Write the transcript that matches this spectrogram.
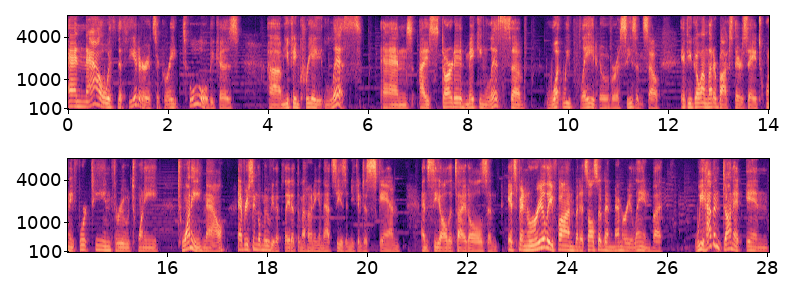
And now with the theater it's a great tool because um, you can create lists. And i started making lists of what we played over a season. So if you go on letterboxd there's a 2014 through 2020 now every single movie that played at the mahoning in that season you can just scan and see all the titles. And it's been really fun but it's also been memory lane. But we haven't done it in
